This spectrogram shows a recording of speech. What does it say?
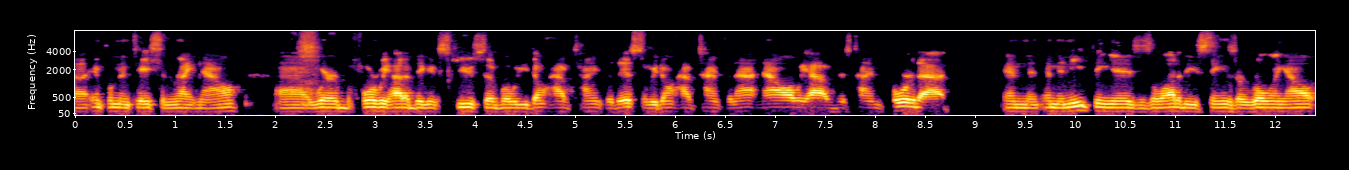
uh, implementation right now. Uh, where before we had a big excuse of well we don't have time for this and we don't have time for that. Now all we have is time for that. And the, and the neat thing is is a lot of these things are rolling out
